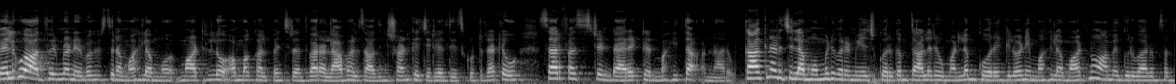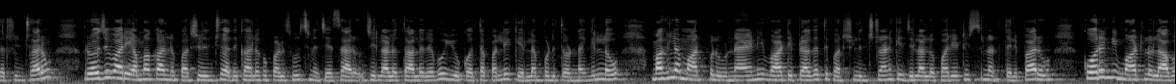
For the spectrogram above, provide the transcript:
వెలుగు ఆధ్వర్యంలో నిర్వహిస్తున్న మహిళా మాటల్లో అమ్మకాలు పెంచడం ద్వారా లాభాలు సాధించడానికి చర్యలు తీసుకుంటున్నట్లు సర్ఫ్ అసిస్టెంట్ డైరెక్టర్ మహిత అన్నారు. కాకినాడ జిల్లా ముమ్మిడివరం నియోజకవర్గం తాళరేవు మండలం కోరంగిలోని మహిళా మాటను ఆమె గురువారం సందర్శించారు. రోజువారీ అమ్మకాలను పరిశీలించి అధికారులకు పలు సూచన చేశారు. జిల్లాలో తాళరేవు యు కొత్తపల్లి కిర్లంపూడి తొండంగిల్లో మహిళా మార్పులు ఉన్నాయని వాటి ప్రగతి పరిశీలించడానికి జిల్లాలో పర్యటిస్తున్నట్టు తెలిపారు. కోరంగి మాటలో లాభ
